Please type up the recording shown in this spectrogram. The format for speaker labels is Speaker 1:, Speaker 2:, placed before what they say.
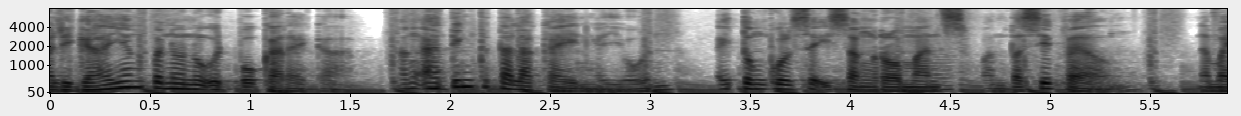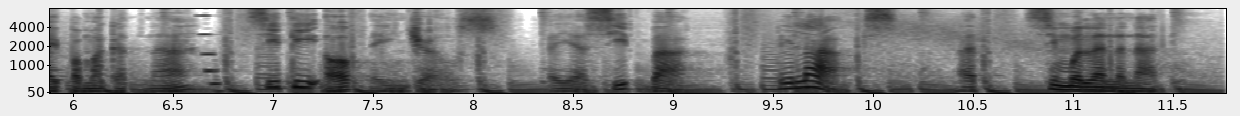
Speaker 1: Maligayang panonood po kareka. Ang ating tatalakayin ngayon ay tungkol sa isang romance fantasy film na may pamagat na City of Angels. Kaya sit back, relax, at simulan na natin.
